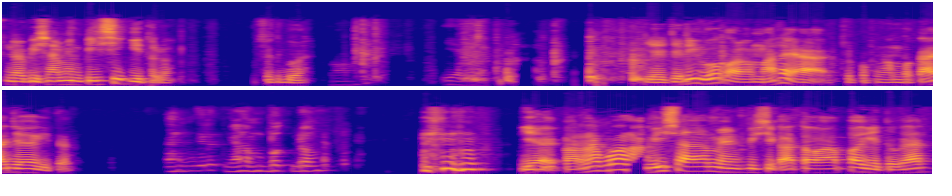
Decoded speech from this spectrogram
nggak bisa main fisik gitu loh maksud gue Iya, iya. ya jadi gue kalau marah ya cukup ngambek aja gitu Anjir ngambek dong. Ya karena gua nggak bisa main fisik atau apa gitu kan.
